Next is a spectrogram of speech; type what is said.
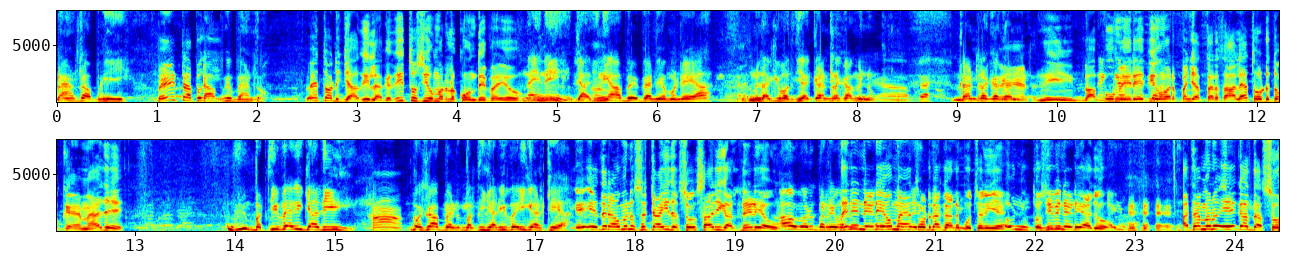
ਪੈਂਟ ਟੱਪ ਗਈ। 65 ਟੱਪ ਟੱਪ ਗਈ ਗਈ ਪੈਂਟ ਤੋਂ ਵੇ ਤੁਹਾਡੀ ਜਿਆਦੀ ਲੱਗਦੀ ਤੁਸੀਂ ਉਮਰ ਲੁਕਾਉਂਦੇ ਪਏ ਹੋ। ਨਹੀਂ ਨਹੀਂ ਜੱਜ ਨਹੀਂ ਆਪੇ ਪੈਂਦੇ ਮੁੰਡੇ ਆ। ਮੈਨੂੰ ਲੱਗੀ ਵਧੀਆ ਕਰੰਟ ਲੱਗਾ ਮੈਨੂੰ। ਕਰੰਟ ਲੱਗਾ ਕਰੰਟ 65 ਨਹੀਂ ਬਾਪੂ ਮੇਰੇ ਦੀ ਉਮਰ 75 ਸਾਲ ਹੈ ਤੁਹਾਡੇ ਤੋਂ ਕੈਮ ਹੈ ਜੇ। ਬੱਤੀ ਪੈ ਗਈ ਜਿਆਦੀ। ਹਾਂ। ਬਸਾ ਪਿੰਡ ਬੱਤੀ ਜਿਆਦੀ ਪਈ ਕਰਕੇ ਆ। ਇਹ ਇਧਰ ਆਓ ਮੈਨੂੰ ਸੱਚਾਈ ਦੱਸੋ ਸਾਰੀ ਗੱਲ ਨੇੜੇ ਆਓ। ਨਹੀਂ ਨਹੀਂ ਨੇੜੇ ਆਓ ਮੈਂ ਤੁਹਾਡੇ ਨਾਲ ਗੱਲ ਪੁੱਛਣੀ ਹੈ। ਤੁਸੀਂ ਵੀ ਨੇੜੇ ਆ ਜਾਓ। ਅੱਛਾ ਮੈਨੂੰ ਇਹ ਗੱਲ ਦੱਸੋ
